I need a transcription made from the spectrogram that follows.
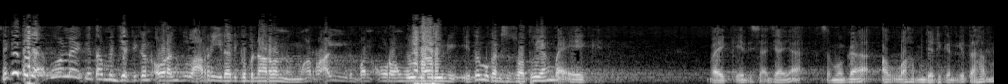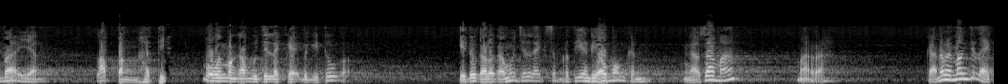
Sehingga tidak boleh kita menjadikan orang itu lari dari kebenaran, marahi depan orang bunuh ini. Itu bukan sesuatu yang baik. Baik, ini saja ya. Semoga Allah menjadikan kita hamba yang lapang hati. Mau memang kamu jelek kayak begitu kok. Itu kalau kamu jelek seperti yang diomongkan. Nggak usah mah, marah. Karena memang jelek.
